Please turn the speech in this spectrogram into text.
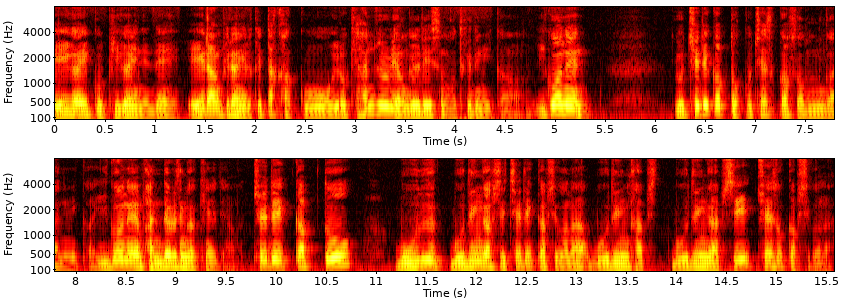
A가 있고 B가 있는데 A랑 B랑 이렇게 딱 갖고 이렇게 한 줄로 연결돼 있으면 어떻게 됩니까? 이거는 요 최대값도 없고 최소값도 없는 거 아닙니까? 이거는 반대로 생각해야 돼요. 최대값도 모든 모든 값이 최대값이거나 모든 값 모든 값이 최소값이거나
